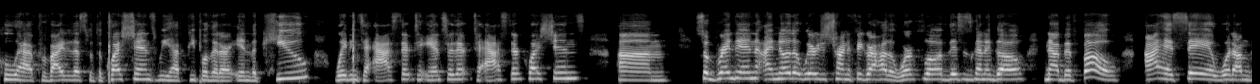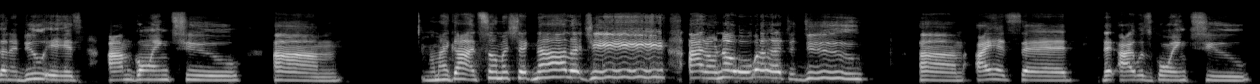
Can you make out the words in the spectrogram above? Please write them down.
who have provided us with the questions. We have people that are in the queue waiting to ask their to answer their to ask their questions. Um, so Brendan, I know that we're just trying to figure out how the workflow of this is going to go. Now, before I had said what I'm going to do is I'm going to. Um, oh my God, so much technology! I don't know what to do. Um, I had said that I was going to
